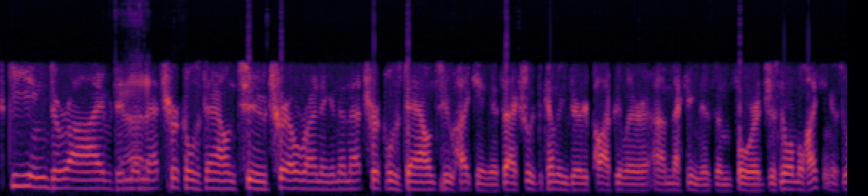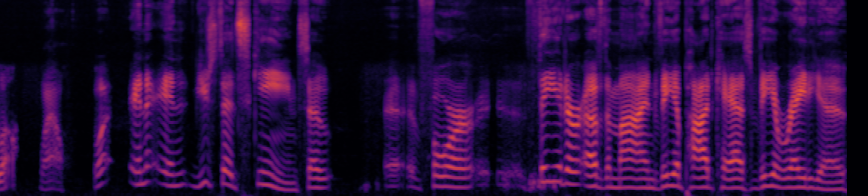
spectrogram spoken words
skiing derived, and Got then it. that trickles down to trail running, and then that trickles down to hiking. It's actually becoming a very popular uh, mechanism for just normal hiking as well. Wow. What and and you said skiing. So uh, for theater of the mind via podcast, via radio,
